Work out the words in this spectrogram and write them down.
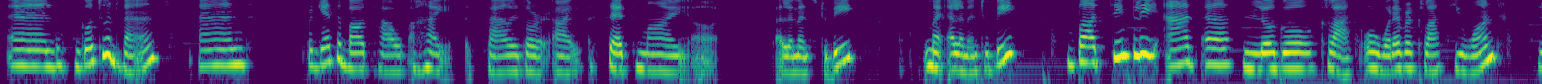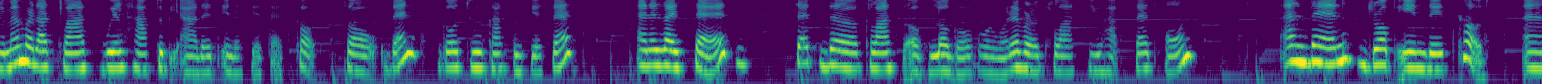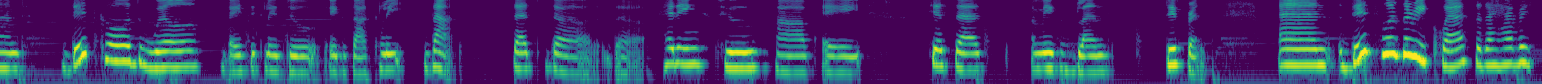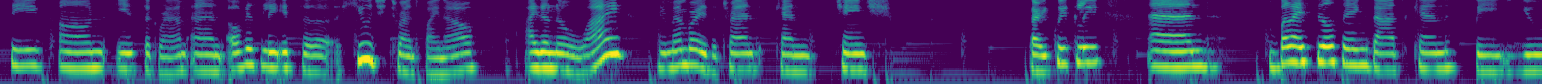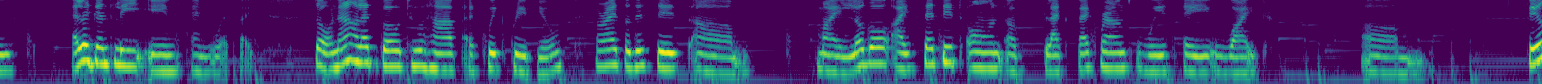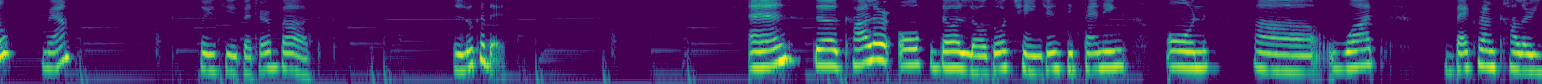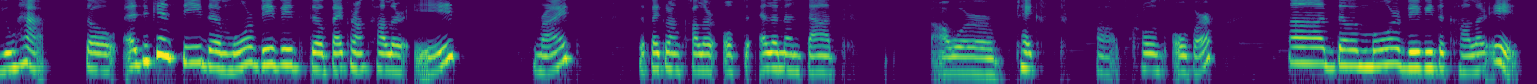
And go to advanced and forget about how I style it or I set my uh, elements to be, my element to be, but simply add a logo class or whatever class you want. Remember that class will have to be added in the CSS code. So then go to custom CSS. And as I said, set the class of logo or whatever class you have set on and then drop in this code. And this code will basically do exactly that. Set the the heading to have a css mix blend difference. And this was a request that i have received on instagram and obviously it's a huge trend by now. I don't know why remember is a trend can change very quickly and but i still think that can be used elegantly in any website. So now let's go to have a quick preview. All right so this is um, my logo. I set it on a black background with a white um, fill yeah? So you see it better but look at this and the color of the logo changes depending on uh, what background color you have. So as you can see, the more vivid the background color is, right? The background color of the element that our text uh, scrolls over, uh, the more vivid the color is.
